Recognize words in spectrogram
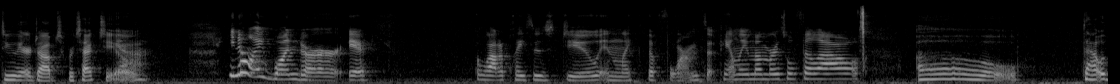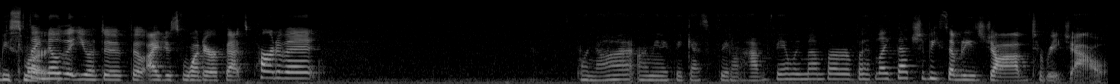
do their job to protect you, Yeah. You know, I wonder if a lot of places do in like the forms that family members will fill out. oh, that would be smart. I know that you have to fill. I just wonder if that's part of it or not. Or I mean, if I guess if they don't have a family member, but like that should be somebody's job to reach out.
